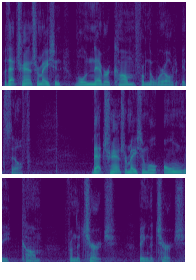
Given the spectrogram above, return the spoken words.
But that transformation will never come from the world itself. That transformation will only come from the church being the church.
